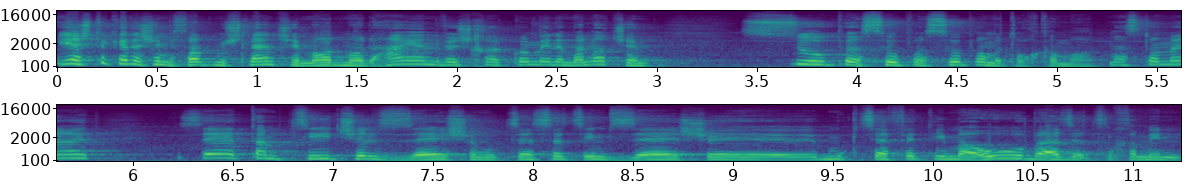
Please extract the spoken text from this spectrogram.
יש את הקטע של מסעדות משלן שהן מאוד מאוד high-end, ויש לך כל מיני מנות שהן super super super מתוחכמות. מה זאת אומרת? זה תמצית של זה שמותססת עם זה, שמוקצפת עם ההוא, ואז יוצא לך מין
